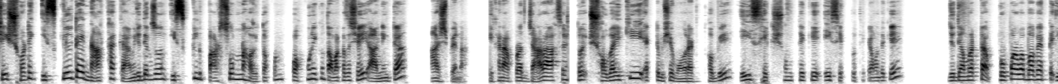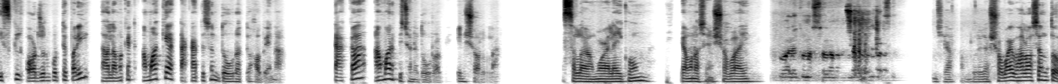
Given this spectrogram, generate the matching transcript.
সেই সঠিক স্কিলটাই না থাকে আমি যদি একজন স্কিল পার্সন না হয় তখন কখনোই কিন্তু আমার কাছে সেই আর্নিংটা আসবে না। এখানে আপনারা যারা আছেন তো সবাইকে একটা বিষয় মনে রাখতে হবে এই সেকশন থেকে এই সেক্টর থেকে আমাদেরকে যদি আমরা একটা প্রপার ভাবে একটা স্কিল অর্জন করতে পারি তাহলে আমাকে আমাকে আর টাকার পিছনে দৌড়াতে হবে না। টাকা আমার পিছনে দৌড়াবে ইনশাল্লাহ আসসালামু আলাইকুম কেমন আছেন সবাই? ওয়ালাইকুম আসসালাম। জি আলহামদুলিল্লাহ। সবাই ভালো আছেন তো?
